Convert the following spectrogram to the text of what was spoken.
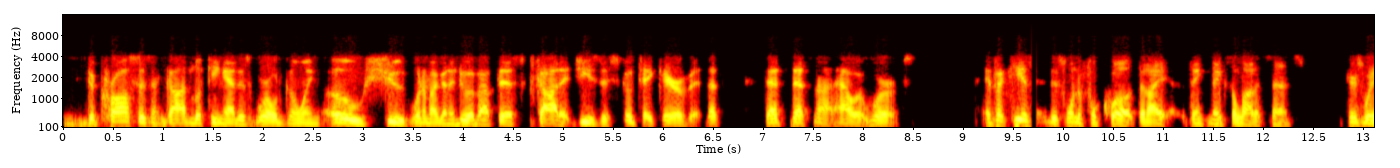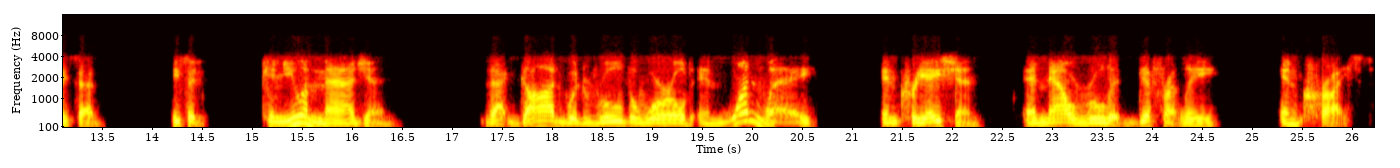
The cross isn't God looking at his world going, "Oh shoot, what am I going to do about this?" Got it. Jesus, go take care of it. That's that that's not how it works. In fact, he has this wonderful quote that I think makes a lot of sense. Here's what he said. He said, "Can you imagine that God would rule the world in one way in creation and now rule it differently in Christ?"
